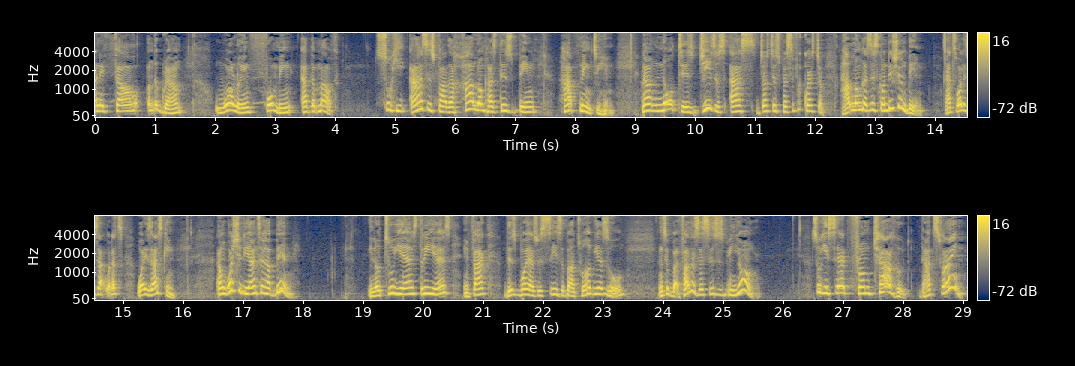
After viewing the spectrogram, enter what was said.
and he fell on the ground, wallowing, foaming at the mouth. So he asked his father, How long has this been happening to him? Now, notice Jesus asked just a specific question How long has this condition been? That's what, is, that's what he's asking. And what should the answer have been? You know, two years, three years. In fact, this boy, as we see, is about 12 years old. And so, my father says, since he's been young. So he said, from childhood. That's fine.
